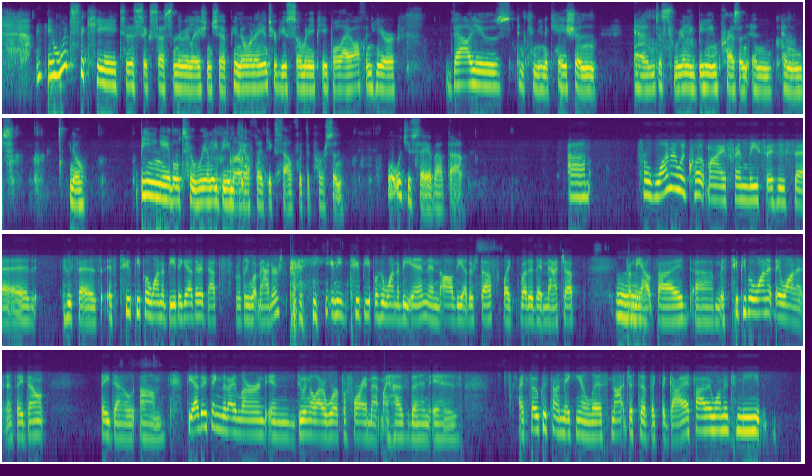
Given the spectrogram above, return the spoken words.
And what's the key to the success in the relationship? You know, when I interview so many people, I often hear values and communication and just really being present and and you know, being able to really be my authentic self with the person. What would you say about that? Um, for one, I would quote my friend Lisa, who said, "Who says if two people want to be together, that's really what matters. you need two people who want to be in, and all the other stuff, like whether they match up from the outside. Um, if two people want it, they want it, and if they don't, they don't. Um, the other thing that I learned in doing a lot of work before I met my husband is I focused on making a list not just of like the guy I thought I wanted to meet,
